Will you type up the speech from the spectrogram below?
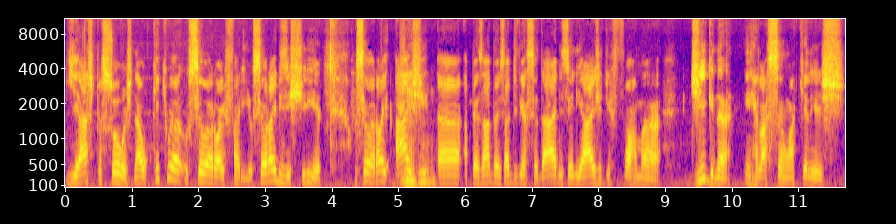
guiar as pessoas. Né? O que, que o, o seu herói faria? O seu herói existiria? O seu herói age, uhum. uh, apesar das adversidades, ele age de forma digna em relação àqueles,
